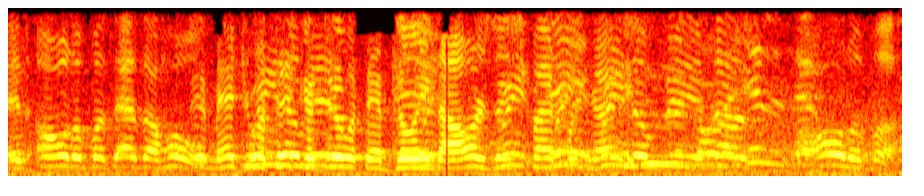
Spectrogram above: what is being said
and all of us as a whole. Hey, man, you Bring what they them could in- do with that billion dollars they bring- spent for bring- you? Bring them billion dollars for all of us.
